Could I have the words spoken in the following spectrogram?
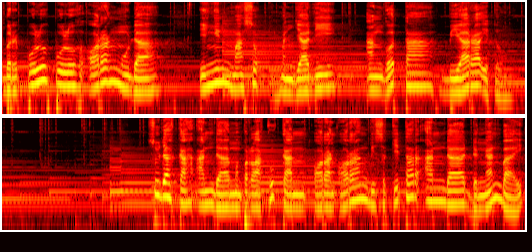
berpuluh-puluh orang muda ingin masuk menjadi anggota biara itu. Sudahkah Anda memperlakukan orang-orang di sekitar Anda dengan baik,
